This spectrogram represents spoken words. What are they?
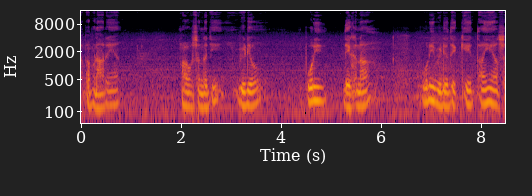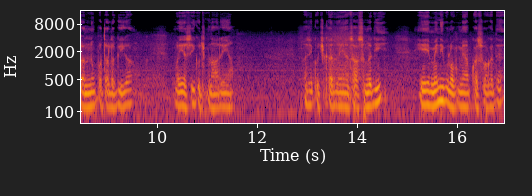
ਆਪਾਂ ਬਣਾ ਰਹੇ ਹਾਂ ਆਓ ਸੰਗਤ ਜੀ ਵੀਡੀਓ ਪੂਰੀ ਦੇਖਣਾ ਪੂਰੀ ਵੀਡੀਓ ਦੇਖ ਕੇ ਤਾਂ ਹੀ ਸਾਨੂੰ ਪਤਾ ਲੱਗੇਗਾ ਬਈ ਅਸੀਂ ਕੁਝ ਬਣਾ ਰਹੇ ਹਾਂ ਅਸੀਂ ਕੁਝ ਕਰ ਰਹੇ हैं साथ संगत जी ये मिनी ब्लॉग में आपका स्वागत है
